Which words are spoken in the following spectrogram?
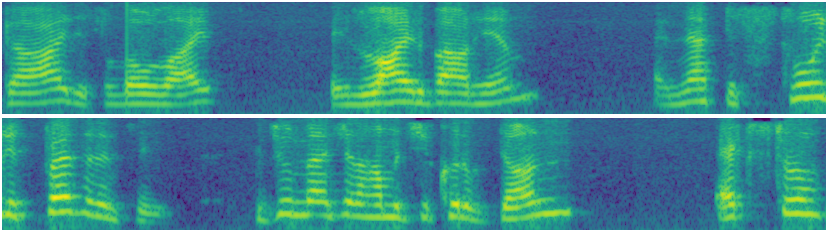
guy, this lowlife. They lied about him, and that destroyed his presidency. Could you imagine how much he could have done extra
